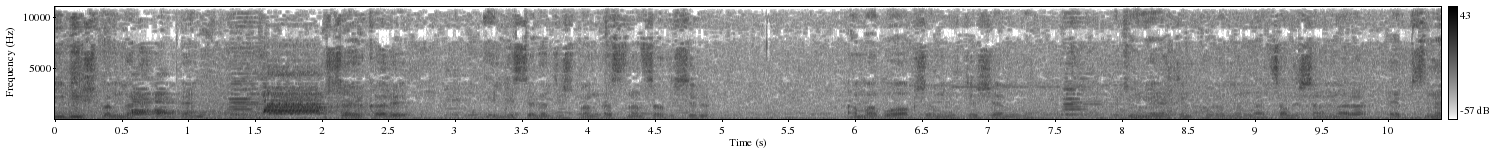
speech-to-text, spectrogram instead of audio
İyi bir iş bankacıyım ben. Aşağı yukarı 50 senedir İş Bankası'nda çalışırım. Ama bu akşam muhteşemdi. Bütün yönetim kuruluna, çalışanlara hepsine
